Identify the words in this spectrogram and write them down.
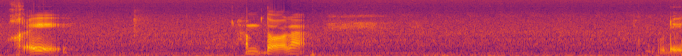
โอเคทำต่อละดูดิ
